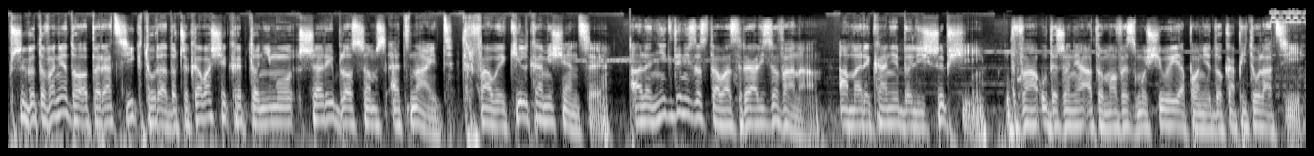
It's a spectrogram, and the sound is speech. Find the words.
Przygotowania do operacji, która doczekała się kryptonimu Sherry Blossoms at Night, trwały kilka miesięcy, ale nigdy nie została zrealizowana. Amerykanie byli szybsi. Dwa uderzenia atomowe zmusiły Japonię do kapitulacji.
